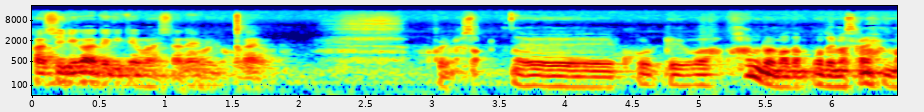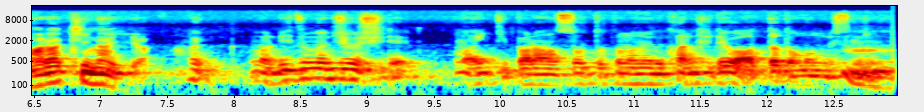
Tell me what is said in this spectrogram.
走りができてましたね、はい、はい。わかりました。えー、これは販路まだ戻りますかね。マラキナイヤ。はいまあ、リズム重視で、まあ、息バランスを整える感じではあったと思うんですけど、うん、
